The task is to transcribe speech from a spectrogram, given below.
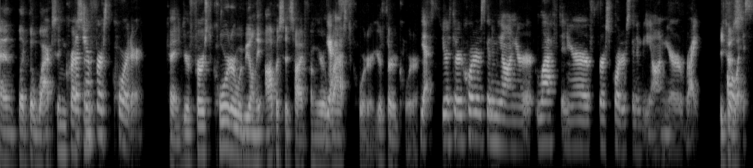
and like the waxing crescent. That's your first quarter. okay, your first quarter would be on the opposite side from your Yes. last quarter, your third quarter. Yes, your third quarter is going to be on your left, and your first quarter is going to be on your right. Because always.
